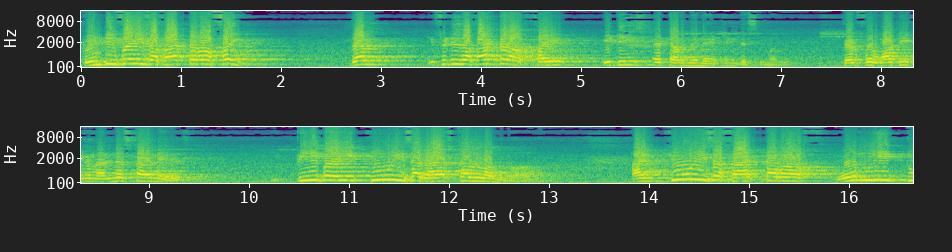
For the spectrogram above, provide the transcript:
25 is a factor of 5. Then, if it is a factor of 5, it is a terminating decimal. Therefore, what you can understand is P by Q is a rational number and Q is a factor of only 2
